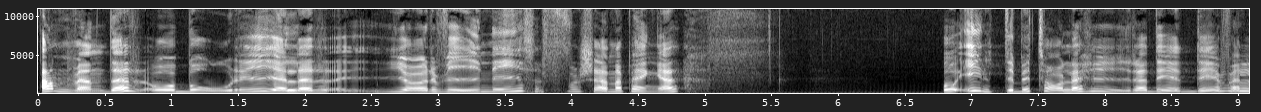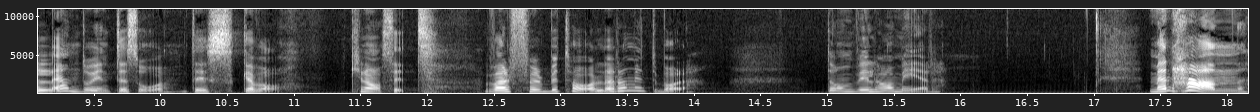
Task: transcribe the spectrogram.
använder och bor i eller gör vin i för att tjäna pengar. Och inte betala hyra, det, det är väl ändå inte så det ska vara. Knasigt. Varför betalar de inte bara? De vill ha mer. Men han,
